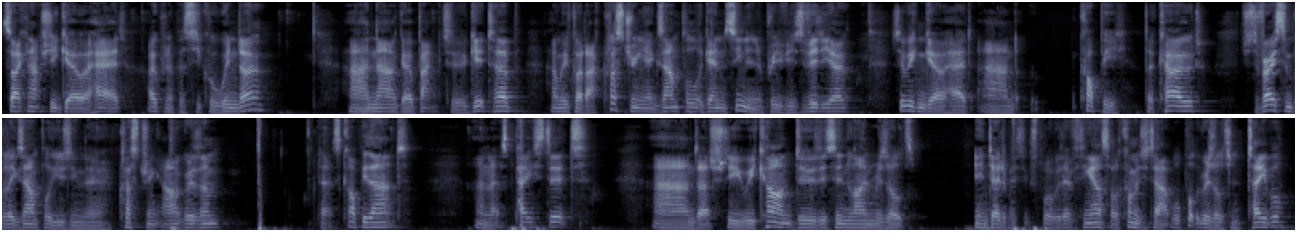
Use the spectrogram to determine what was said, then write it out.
so I can actually go ahead, open up a SQL window and now go back to GitHub and we've got our clustering example again seen in a previous video so we can go ahead and copy the code. Just a very simple example using the clustering algorithm. Let's copy that and let's paste it. And actually we can't do this inline result in Database Explorer with everything else. I'll comment it out. We'll put the result in the table.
